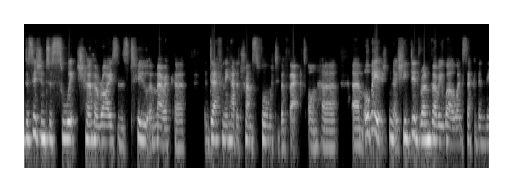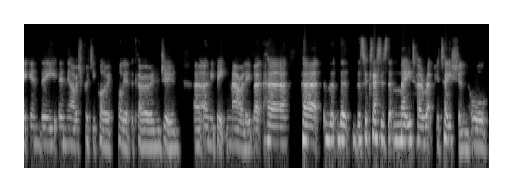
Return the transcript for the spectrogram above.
decision to switch her horizons to America definitely had a transformative effect on her. Um, albeit, you know, she did run very well when second in the in the in the Irish Pretty Polly, Polly at the Curragh in June, uh, only beaten narrowly. But her her the, the the successes that made her reputation or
